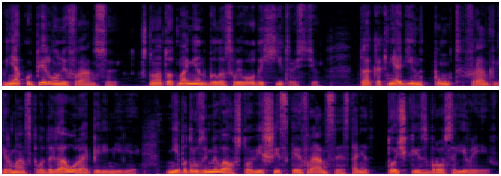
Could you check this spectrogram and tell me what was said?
в неоккупированную Францию, что на тот момент было своего рода хитростью, так как ни один пункт франко-германского договора о перемирии не подразумевал, что Вишистская Франция станет точкой сброса евреев.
